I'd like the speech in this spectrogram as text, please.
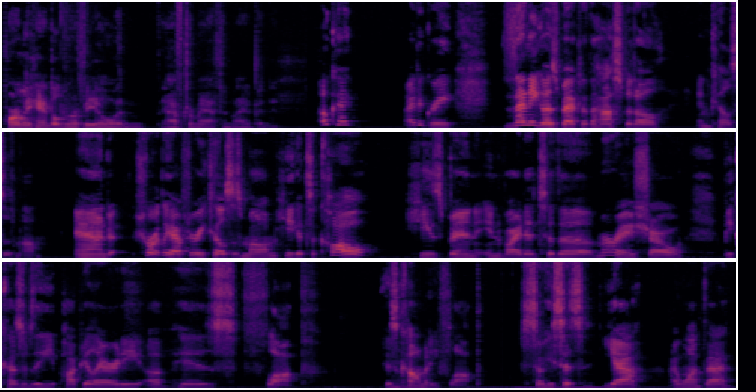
Poorly handled reveal and aftermath, in my opinion. Okay. I'd agree. Then he goes back to the hospital and kills his mom. And shortly after he kills his mom, he gets a call. He's been invited to the Murray show because of the popularity of his flop, his Yeah. comedy flop. So he says, Yeah, I want that.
